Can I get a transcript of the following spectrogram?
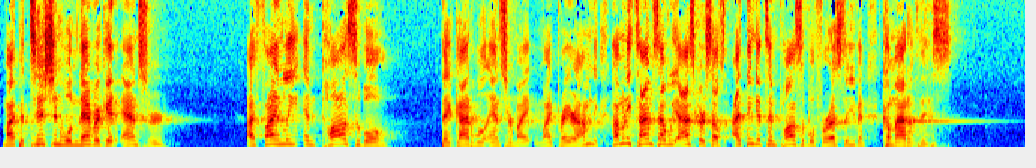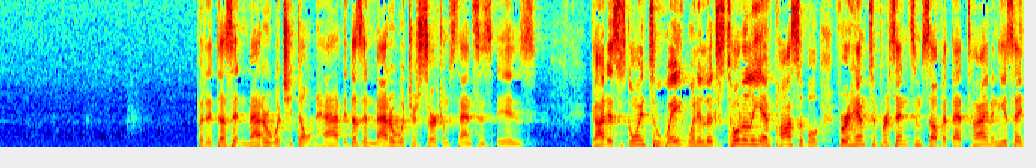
My petition will never get answered. I finally impossible that God will answer my, my prayer. How many, how many times have we asked ourselves, I think it's impossible for us to even come out of this? But it doesn't matter what you don't have. It doesn't matter what your circumstances is. God is going to wait when it looks totally impossible for him to present himself at that time. And he'll say,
